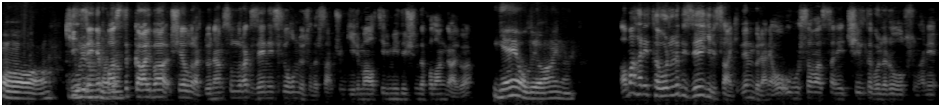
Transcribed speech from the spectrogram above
Oo, Ki Zeynep. Bastık galiba şey olarak dönemsel olarak Z nesli olmuyor sanırsam. Çünkü 26-27 yaşında falan galiba. Y oluyor aynen. Ama hani tavırları bir Z gibi sanki değil mi böyle? Hani o umursamaz hani chill tavırları olsun. Hani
